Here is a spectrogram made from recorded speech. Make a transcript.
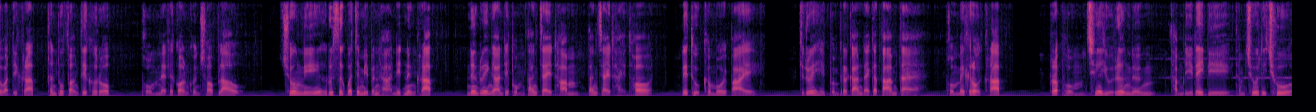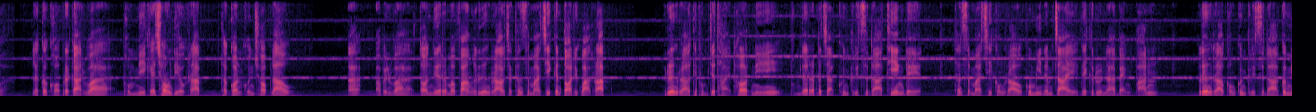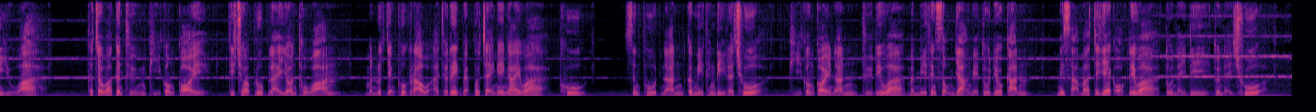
สวัสดีครับ ท่านผู้ฟังที่เคารพ ผมนายทกรคนชอบเล่า ช่วงนี้รู้สึกว่าจะมีปัญหานิดหนึ่งครับ เนื่องด้วยงานที่ผมตั้งใจทำตั้งใจถ่ายทอด ได้ถูกขโมยไป จะด้วยเหตุผลประการใดก็ตามแต่ ผมไม่โกรธครับ เพราะผมเชื่ออยู่เรื่องหนึ่งทำดีได้ดีทำชั่วได้ชั่ว แล้วก็ขอประกาศว่าผมมีแค่ช่องเดียวครับถ้าก่อนคนชอบเล่าอะเอาเป็นว่าตอนนี้เรามาฟังเรื่องราวจากท่านสมาชิกกันต่อดีกว่าครับ เรื่องราวที่ผมจะถ่ายทอดนี้ ผมได้รับมาจากคุณกฤษดาเที่ยงเดช ท่านสมาชิกของเราผู้มีน้ำใจได้กรุณาแบ่งปัน เรื่องราวของคุณกฤษดาก็มีอยู่ว่า ถ้าจะว่ากันถึงผีกองกอย ที่ชอบรูปไหลย้อนทวารมนุษย์อย่างพวกเราอาจจะเรียกแบบเข้าใจง่าย ๆว่า พูด ซึ่งพูดนั้นก็มีทั้งดีและชั่ว ผีกองกอยนั้นถือได้ว่ามันมีทั้งสองอย่างในตัวเดียวกัน ไม่สามารถจะแยกออกได้ว่าตัวไหนดีตัวไหนชั่ว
